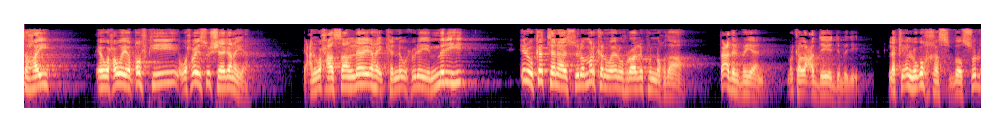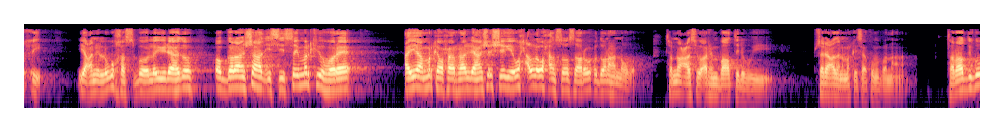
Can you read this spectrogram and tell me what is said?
tahay ee waxaweeye qofkii waxbay isu sheeganaya yacni waxaasaan leeyahay kanna wuxuu leeyahay melihid inuu ka tanaasulo markan waa inuu raalli ku noqdaa. Bacda albayaan marka la caddeeyo dabadeed. Laakiin in lagu khasbo sulxi yacni lagu khasbo la yidhaahdo oggolaanshahaad isiisay markii hore ayaa marka waxa raalli ahaansho sheegaya wax alle waxaan soo saaro wuxuu doonaha noqdo. Ta noocaasi waa arrin baatila weeye shareecadana markaysaa kuma bannaana. Taraadigu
